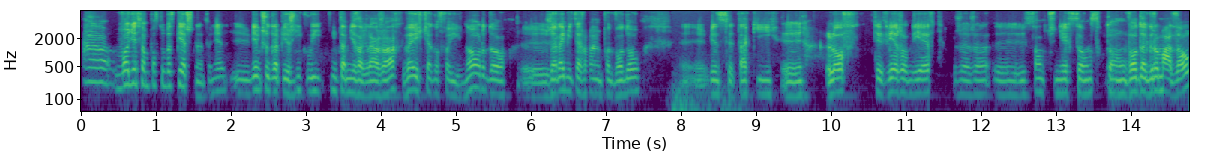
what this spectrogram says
a w wodzie są po prostu bezpieczne. To nie? Y, większość drapieżników im tam nie zagraża. Wejścia do swoich nor, do y, żeremi też mamy pod wodą, więc taki los tych zwierząt jest, że, że są czy nie chcąc tą wodę gromadzą,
